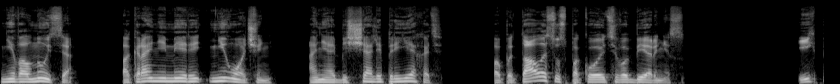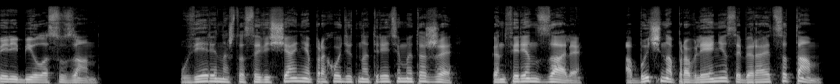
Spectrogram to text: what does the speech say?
«Не волнуйся. По крайней мере, не очень. Они обещали приехать». Попыталась успокоить его Бернис. Их перебила Сузан. «Уверена, что совещание проходит на третьем этаже, в конференц-зале. Обычно правление собирается там».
